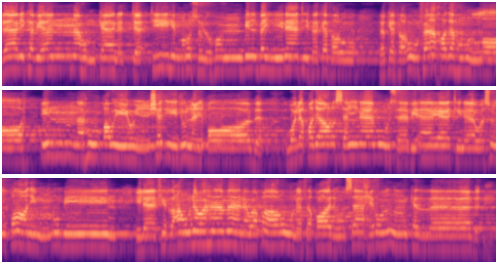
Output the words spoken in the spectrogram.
ذلك بأنهم كانت تأتيهم رسلهم بالبينات فكفروا فكفروا فأخذهم الله. إنه قوي شديد العقاب. ولقد أرسلنا موسى بآياتنا وسلطان مبين إلى فرعون وهامان وقارون فقالوا ساحر كذاب.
